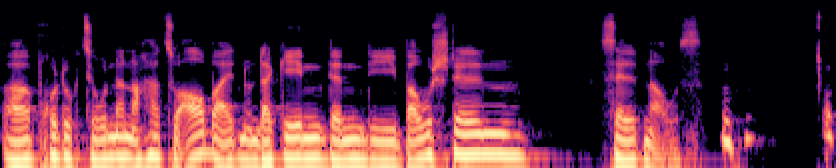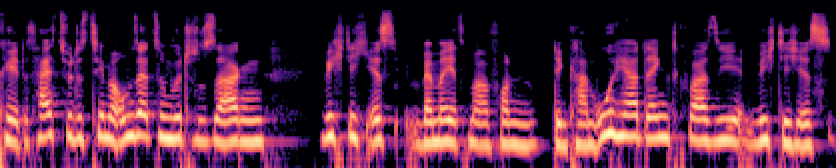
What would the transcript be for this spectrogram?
äh, Produktion dann nachher zu arbeiten. Und da gehen denn die Baustellen selten aus. Mhm. Okay, das heißt, für das Thema Umsetzung würdest du sagen, wichtig ist, wenn man jetzt mal von den KMU her denkt quasi, wichtig ist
